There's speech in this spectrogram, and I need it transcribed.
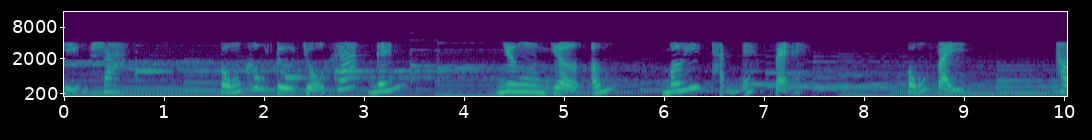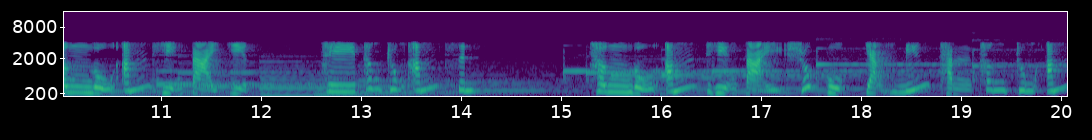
hiện ra cũng không từ chỗ khác đến nhưng nhờ ấn mới thành nét vẽ cũng vậy thần ngũ ấm hiện tại diệt thì thân trung ấm sinh. Thân ngũ ấm hiện tại rốt cuộc chẳng biến thành thân trung ấm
